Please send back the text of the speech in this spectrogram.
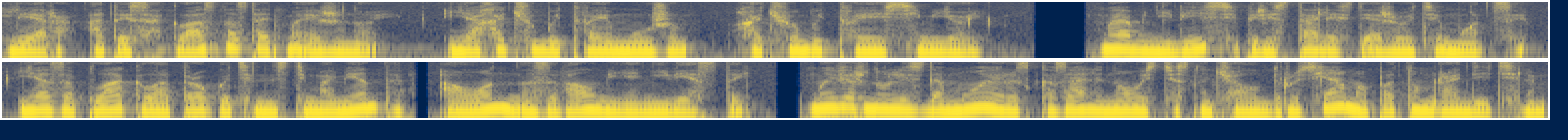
«Лера, а ты согласна стать моей женой? Я хочу быть твоим мужем, хочу быть твоей семьей». Мы обнялись и перестали сдерживать эмоции. Я заплакала от трогательности момента, а он называл меня невестой. Мы вернулись домой и рассказали новости сначала друзьям, а потом родителям.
